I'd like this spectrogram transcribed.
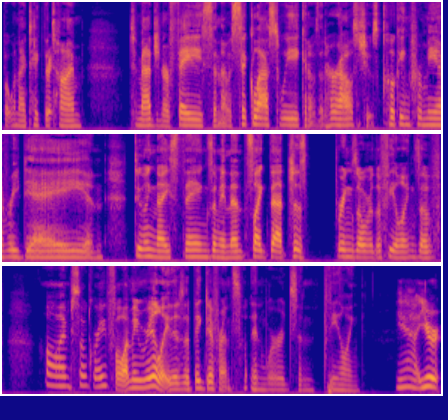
But when I take the time to imagine her face. And I was sick last week and I was at her house and she was cooking for me every day and doing nice things. I mean, it's like that just brings over the feelings of, oh, I'm so grateful. I mean, really, there's a big difference in words and feeling. Yeah, you're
